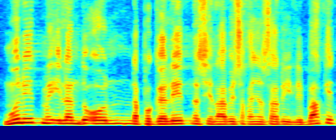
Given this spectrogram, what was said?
Ngunit may ilan doon na pagalit na sinabi sa kanyang sarili, bakit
